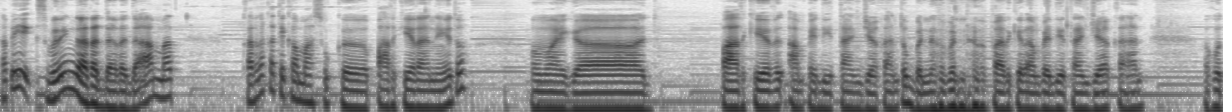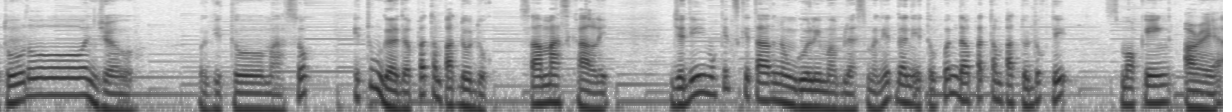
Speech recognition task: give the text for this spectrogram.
tapi sebenarnya nggak reda-reda amat karena ketika masuk ke parkirannya itu oh my god parkir sampai di tanjakan tuh bener-bener parkir sampai di tanjakan aku turun jauh. Begitu masuk itu nggak dapat tempat duduk sama sekali. Jadi mungkin sekitar nunggu 15 menit dan itu pun dapat tempat duduk di smoking area.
